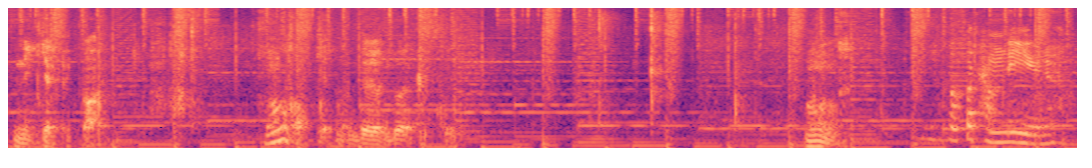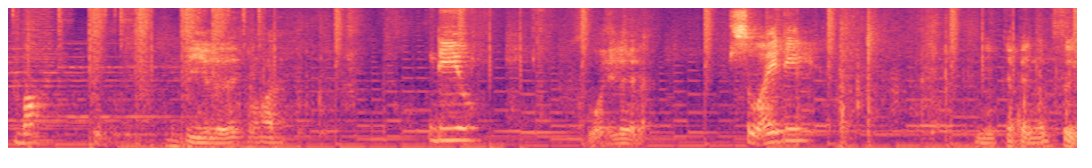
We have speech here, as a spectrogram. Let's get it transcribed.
อันนี่เก็บไปก่อนอืมออกเก็บเหมือนเดิมด้วยอืมเขาก็ทำดีอยู่นะบล็อกดีเลยเพราะว่าดีลสวยเลยแหละสวยดี อันนี่จะเป็นหนังสือ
